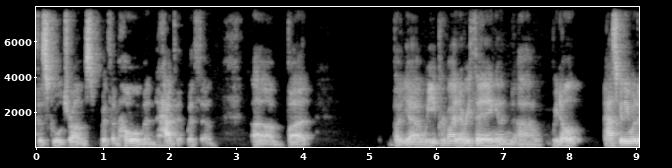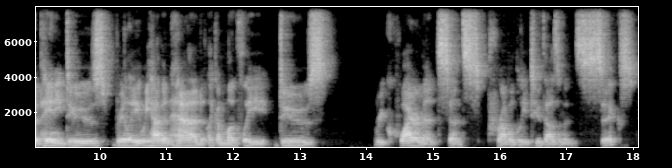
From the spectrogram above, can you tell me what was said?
the school drums with them home and have it with them. Um, but but yeah, we provide everything, and uh, we don't ask anyone to pay any dues really. We haven't had like a monthly dues requirement since probably 2006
